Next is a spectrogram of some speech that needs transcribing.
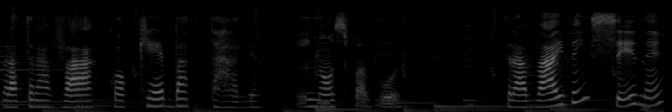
para travar qualquer batalha em nosso favor. Travar e vencer, né?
